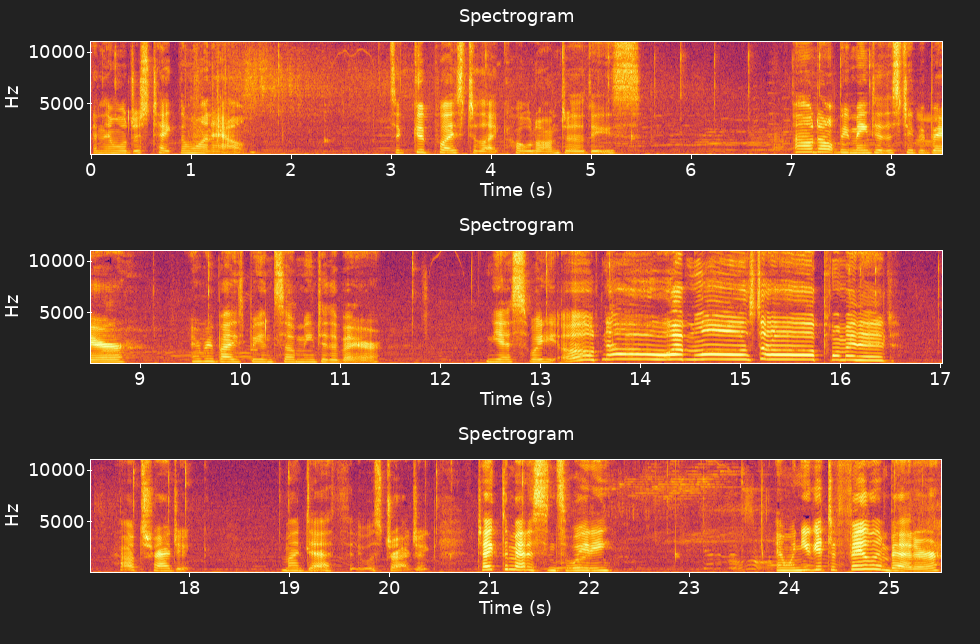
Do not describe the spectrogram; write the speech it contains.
and then we'll just take the one out. It's a good place to like hold on to these. Oh, don't be mean to the stupid bear. Everybody's being so mean to the bear. Yes, sweetie. Oh no, I'm lost. Oh, plummeted. How tragic. My death. It was tragic. Take the medicine, sweetie. And when you get to feeling better,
